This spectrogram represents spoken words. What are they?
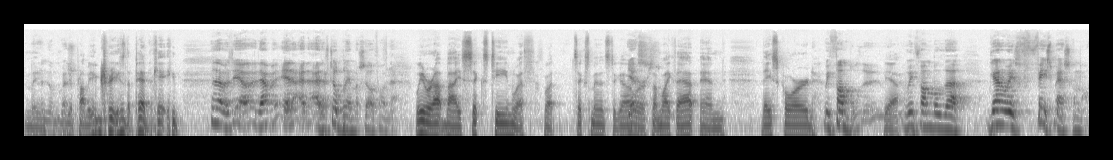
I mean, No you question. probably agree is the Penn game. That was yeah. That was, and I, I still blame myself on that. We were up by 16 with what six minutes to go Yes. or something like that, and they scored. We fumbled. Yeah. We fumbled. Uh, Ganaway's face mask come on,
